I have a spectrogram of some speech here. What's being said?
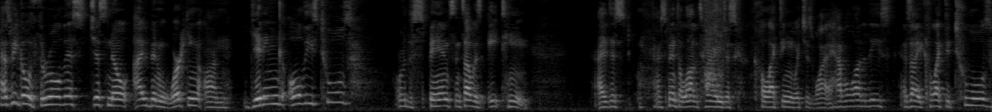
As we go through all this, just know I've been working on getting all these tools over the span since I was 18. I just, I've spent a lot of time just collecting, which is why I have a lot of these. As I collected tools,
